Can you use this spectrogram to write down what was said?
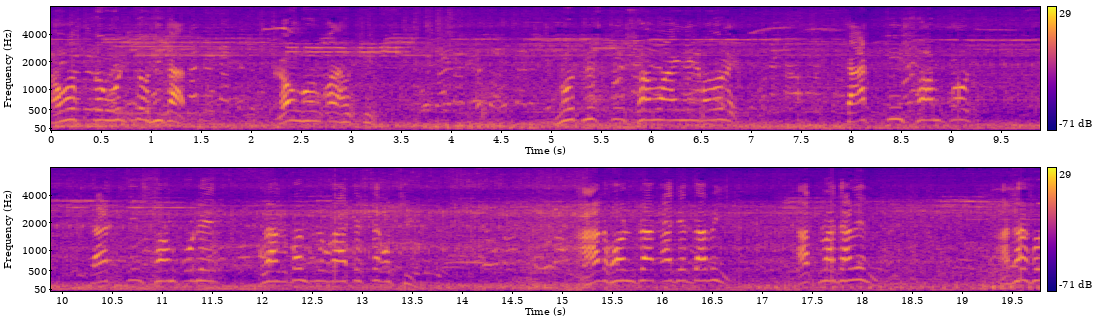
সমস্ত অর্জিত অধিকার লঙ্ঘন করা হচ্ছে। বত্রিশটি শ্রম আইনের বদলে চারটি সম্পদ, চারটি কোডে ওরা রূপান্তরিত করার চেষ্টা করছে। আট ঘণ্টা কাজের দাবি, আপনারা জানেন? আঠারোশো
